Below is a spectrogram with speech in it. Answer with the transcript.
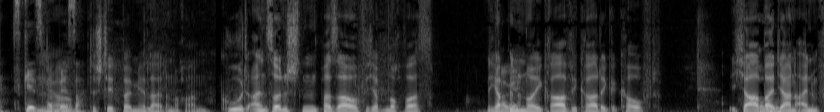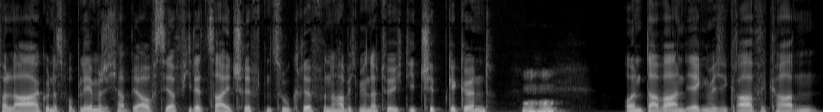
jetzt geht's mir Ja, besser. das steht bei mir leider noch an. Gut, ansonsten, pass auf, ich habe noch was. Ich habe Okay. mir eine neue Grafikkarte gekauft. Ich arbeite Oh. ja an einem Verlag und das Problem ist, ich habe ja auf sehr viele Zeitschriften Zugriff und dann habe ich mir natürlich die Chip gegönnt Mhm. und da waren irgendwelche Grafikkarten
